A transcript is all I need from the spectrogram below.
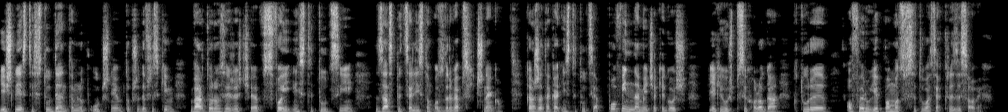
Jeśli jesteś studentem lub uczniem, to przede wszystkim warto rozejrzeć się w swojej instytucji za specjalistą od zdrowia psychicznego. Każda taka instytucja powinna mieć jakiegoś, jakiegoś psychologa, który oferuje pomoc w sytuacjach kryzysowych.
